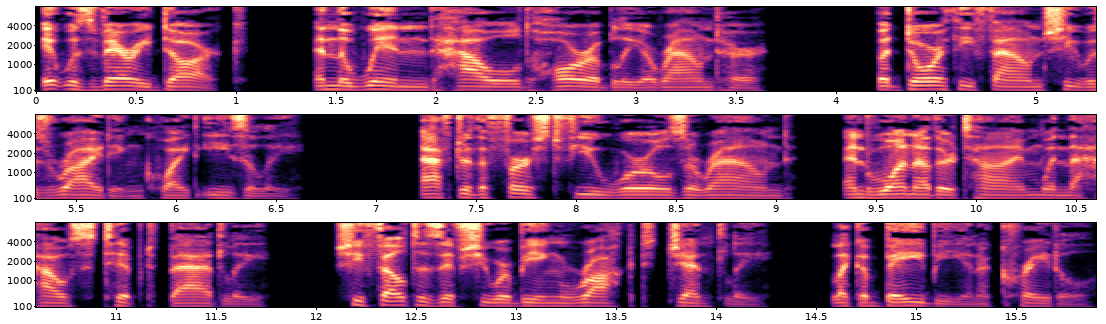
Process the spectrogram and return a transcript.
It was very dark, and the wind howled horribly around her, but Dorothy found she was riding quite easily. After the first few whirls around, and one other time when the house tipped badly, she felt as if she were being rocked gently, like a baby in a cradle.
